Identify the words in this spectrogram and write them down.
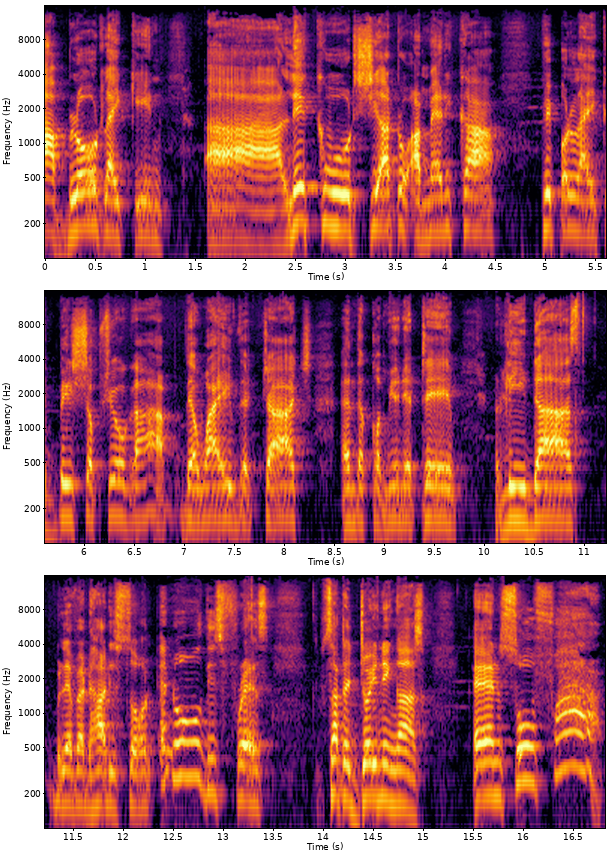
abroad, like in uh, Lakewood, Seattle, America, people like Bishop Sugar, the wife, the church, and the community leaders, Beloved Harrison, and all these friends started joining us. And so far,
